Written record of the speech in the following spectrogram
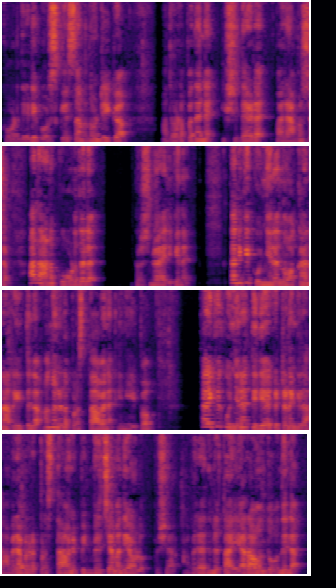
കോടതി ഡിവോഴ്സ് കേസ് നടന്നുകൊണ്ടിരിക്കുക അതോടൊപ്പം തന്നെ ഇഷിതയുടെ പരാമർശം. അതാണ് കൂടുതൽ പ്രശ്നമായിരിക്കുന്നത് തനിക്ക് കുഞ്ഞിനെ നോക്കാൻ അറിയത്തില്ല. അങ്ങനെയുള്ള പ്രസ്താവന. ഇനിയിപ്പം തനിക്ക് കുഞ്ഞിനെ തിരികെ കിട്ടണമെങ്കിൽ അവരവരുടെ പ്രസ്താവന പിൻവലിച്ചേ മതിയാവുള്ളൂ. പക്ഷെ അവരതിന് തയ്യാറാവും തോന്നില്ല.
